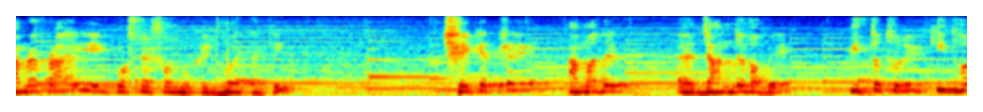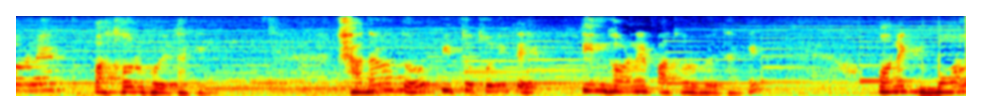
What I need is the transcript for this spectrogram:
আমরা প্রায়ই এই প্রশ্নের সম্মুখীন হয়ে থাকি। সেক্ষেত্রে আমাদের জানতে হবে পিত্তথলির কি ধরনের পাথর হয়ে থাকে। সাধারণত পিত্তথলিতে তিন ধরনের পাথর হয়ে থাকে। অনেক বড়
